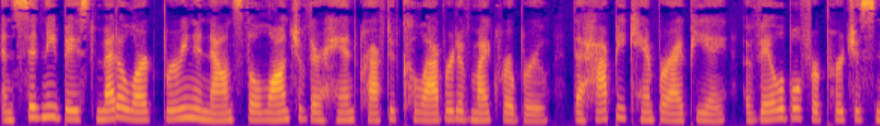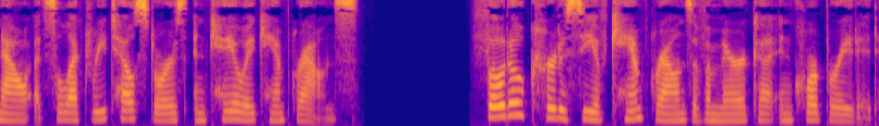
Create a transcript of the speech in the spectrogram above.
and Sidney-based Meadowlark Brewing announced the launch of their handcrafted collaborative microbrew, the Happy Camper IPA, available for purchase now at select retail stores and KOA campgrounds. Photo courtesy of Kampgrounds of America Incorporated.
